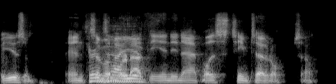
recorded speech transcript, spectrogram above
use them and Turns some of them were about the Indianapolis team total. So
